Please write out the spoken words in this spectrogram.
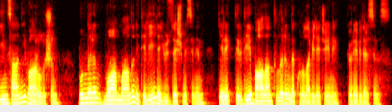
insani varoluşun bunların muammalı niteliğiyle yüzleşmesinin gerektirdiği bağlantıların da kurulabileceğini görebilirsiniz.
